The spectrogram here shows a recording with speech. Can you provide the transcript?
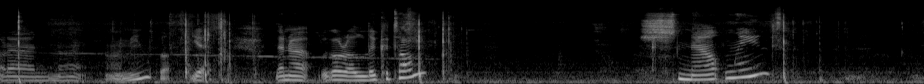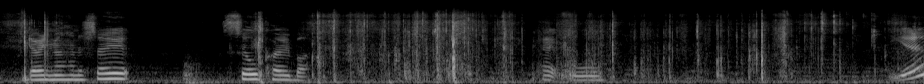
I don't know what that means, but yes. Then uh, we got a Lickitung. Snoutland. Don't know how to say it. Silcoba. Okay, well. Yeah.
